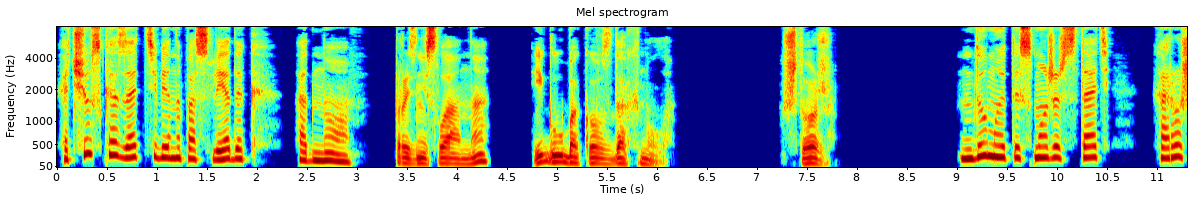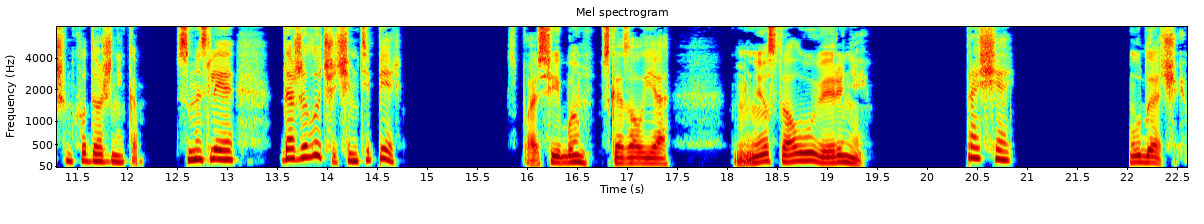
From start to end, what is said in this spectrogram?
«Хочу сказать тебе напоследок одно», — произнесла она и глубоко вздохнула. «Что же?» «Думаю, ты сможешь стать хорошим художником. В смысле, даже лучше, чем теперь». «Спасибо», — сказал я. «Мне стало уверенней». «Прощай». «Удачи».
